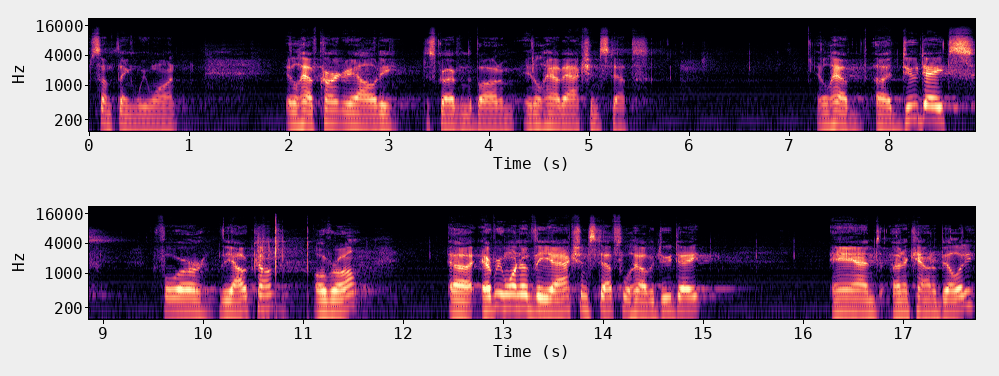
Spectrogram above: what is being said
something we want. It'll have current reality described in the bottom. It'll have action steps. It'll have uh, due dates for the outcome overall. Uh, every one of the action steps will have a due date and an accountability.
